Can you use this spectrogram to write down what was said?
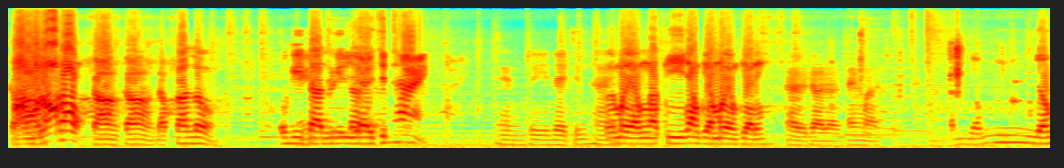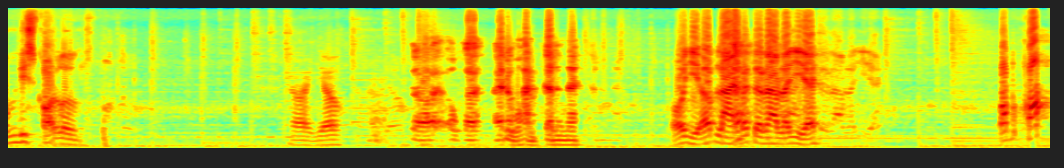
Còn một lót đấy còn còn đọc tên luôn. Ô ghi tên ghi tên. V92 Henry D92 tôi mời ông uh, Ki nha ông kia mời ông kia đi. Ừ rồi rồi đang mời. Giống giống Discord luôn. Rồi vô. Rồi ok. Đã đủ hành tinh này ủa gì offline background là gì vậy? What the fuck?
